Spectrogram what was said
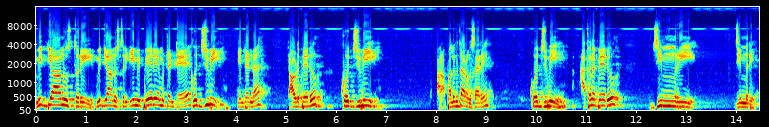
మిథ్యానుస్తరి మిథ్యానుస్తరి. ఈమె పేరు ఏమిటంటే కొజ్వి. ఏంటండ? ఆవిడ పేరు? కొజ్వి. అలా పలుకుతారు ఒకసారి. కొజ్వి. అతని పేరు? జిమ్రీ. జిమ్రి.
